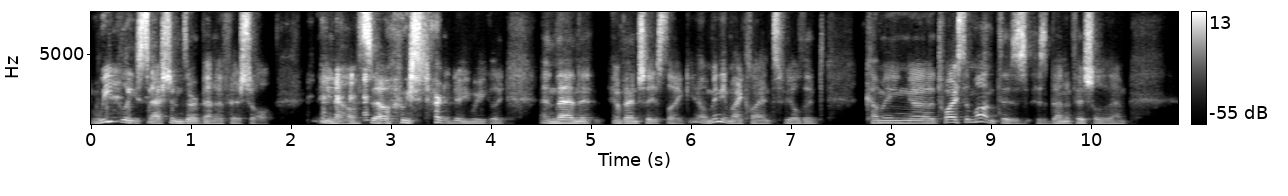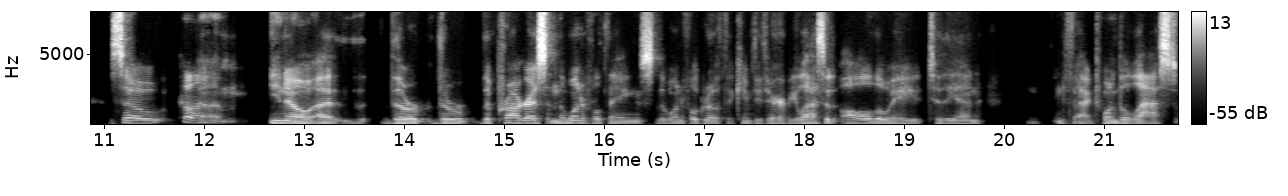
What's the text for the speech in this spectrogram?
weekly sessions are beneficial. You know, so we started doing weekly, and then it, eventually it's like, you know, many of my clients feel that coming uh, twice a month is is beneficial to them. So Cool. um, you know uh, the the the progress and the wonderful things the wonderful growth that came through therapy lasted all the way to the end in fact one of the last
